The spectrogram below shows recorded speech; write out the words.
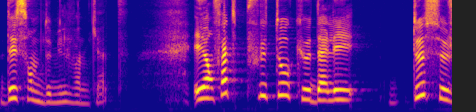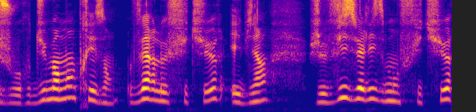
décembre 2024. Et en fait, plutôt que d'aller de ce jour, du moment présent vers le futur, eh bien, je visualise mon futur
